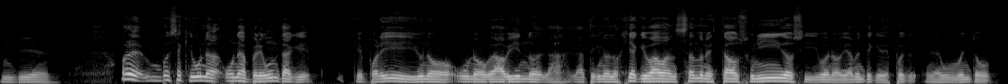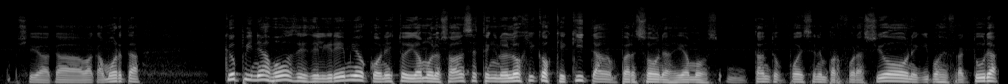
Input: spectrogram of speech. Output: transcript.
Bien. Ahora, vos sabés que una, una pregunta que que por ahí uno, uno va viendo la, la, tecnología que va avanzando en Estados Unidos y bueno, obviamente que después en algún momento llega acá Vaca Muerta. ¿Qué opinás vos desde el gremio con esto, digamos, los avances tecnológicos que quitan personas, digamos, tanto puede ser en perforación, equipos de fractura,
